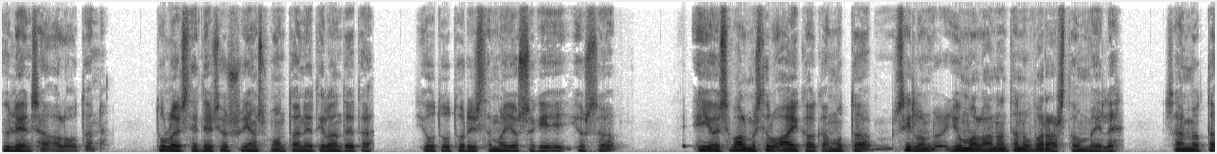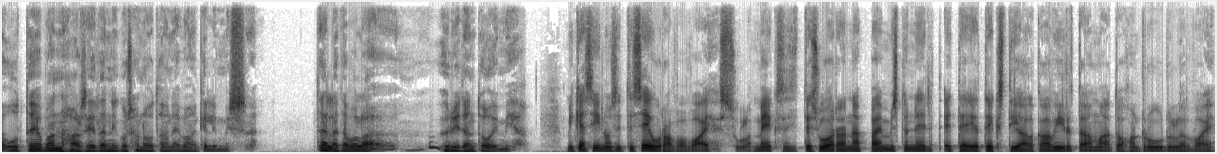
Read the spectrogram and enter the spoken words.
yleensä aloitan. Tulee sitten jos ihan spontaaneja tilanteita joutuu todistamaan jossakin, jossa ei ole se valmistelu aikaakaan, mutta silloin Jumala on antanut varastoon meille. Saamme ottaa uutta ja vanhaa sieltä, niin kuin sanotaan evankelimissa. Tällä tavalla yritän toimia. Mikä siinä on sitten seuraava vaihe sulla? Meekö sitten suoraan näppäimistön eteen ja teksti alkaa virtaamaan tuohon ruudulle vai?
